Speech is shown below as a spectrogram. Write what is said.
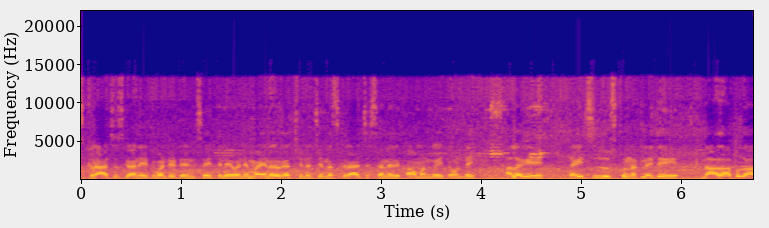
స్క్రాచెస్ కానీ ఎటువంటి డెన్స్ అయితే లేవండి. మైనర్గా చిన్న చిన్న స్క్రాచెస్ అనేది కామన్గా అయితే ఉంటాయి. అలాగే టైర్స్ చూసుకున్నట్లయితే దాదాపుగా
